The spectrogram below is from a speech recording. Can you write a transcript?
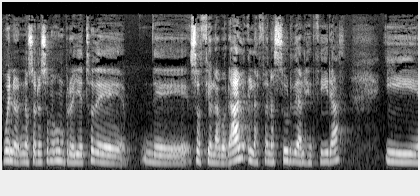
bueno, nosotros somos un proyecto de, de sociolaboral en la zona sur de Algeciras Y,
